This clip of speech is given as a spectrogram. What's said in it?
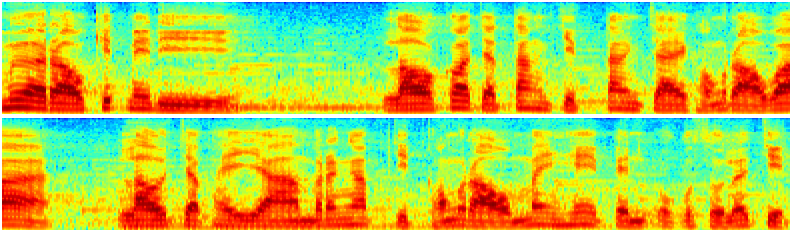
เมื่อเราคิดไม่ดี เราก็จะตั้งจิตตั้งใจของเราว่า เราจะพยายามระงับจิตของเราไม่ให้เป็นอกุศลจิต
